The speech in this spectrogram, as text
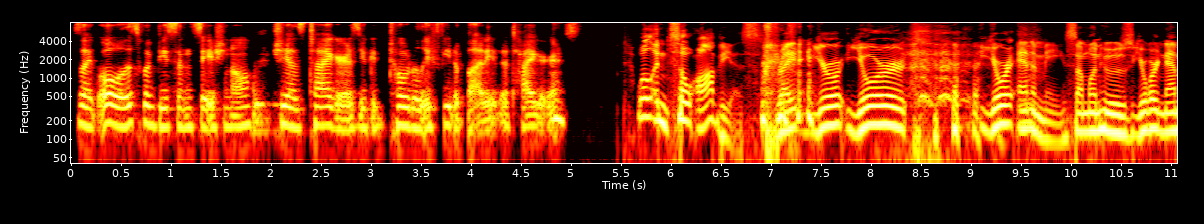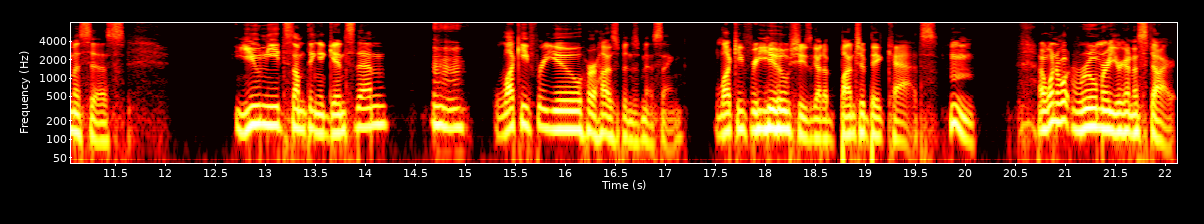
It's like, oh, this would be sensational. She has tigers. You could totally feed a body to tigers. Well, and so obvious, right? your your your enemy, someone who's your nemesis. You need something against them. hmm Lucky for you, her husband's missing. Lucky for you, she's got a bunch of big cats. Hmm. I wonder what rumor you're going to start.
